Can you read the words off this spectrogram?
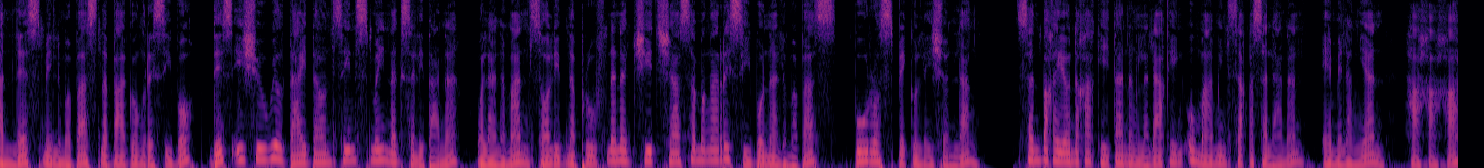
Unless may lumabas na bagong resibo, this issue will die down since may nagsalita na. Wala naman solid na proof na nag-cheat siya sa mga resibo na lumabas. Puro speculation lang. San ba kayo nakakita ng lalaking umamin sa kasalanan? Eme lang yan, ha ha ha.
